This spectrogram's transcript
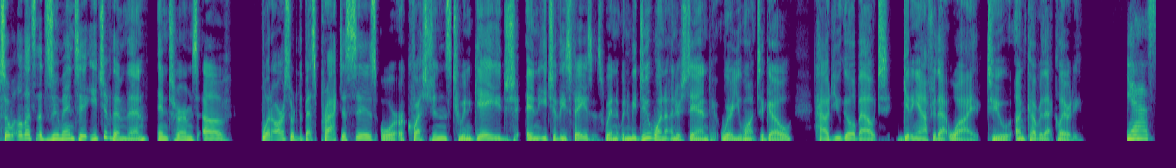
So let's let's zoom into each of them then in terms of what are sort of the best practices or, or questions to engage in each of these phases when when we do want to understand where you want to go how do you go about getting after that why to uncover that clarity Yes.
